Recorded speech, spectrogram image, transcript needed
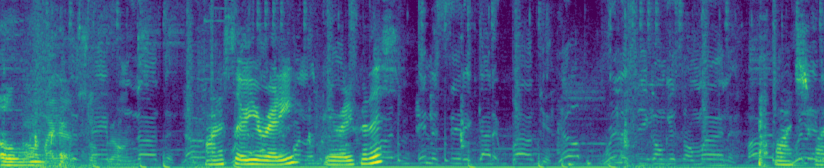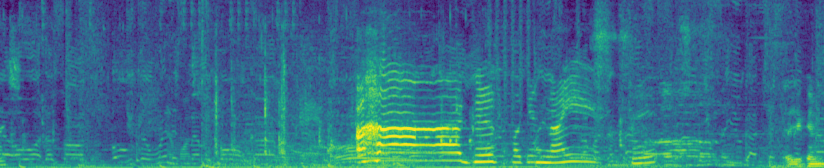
Oh my god, so grown. Honestly, are you ready? Are you ready for this? Watch, watch. Aha! Good fucking night, bitch. So you can.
